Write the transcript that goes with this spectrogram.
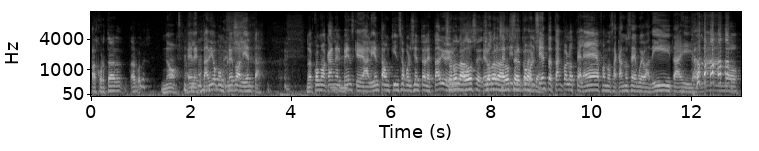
¿A cortar árboles? No, el estadio completo alienta. No es como acá en el Benz que alienta un 15% del estadio. Solo el la otro- 12, el solo la 12 de 85% están con los teléfonos, sacándose huevaditas y hablando.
